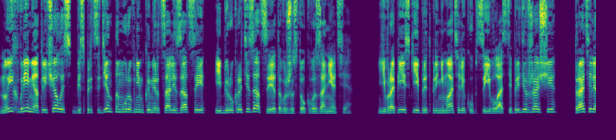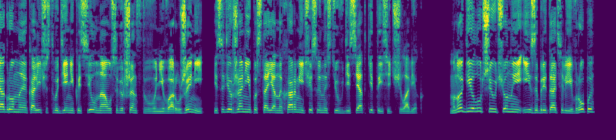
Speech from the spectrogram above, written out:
Но их время отличалось беспрецедентным уровнем коммерциализации и бюрократизации этого жестокого занятия. Европейские предприниматели, купцы и власти придержащие тратили огромное количество денег и сил на усовершенствование вооружений и содержание постоянных армий численностью в десятки тысяч человек. Многие лучшие ученые и изобретатели Европы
